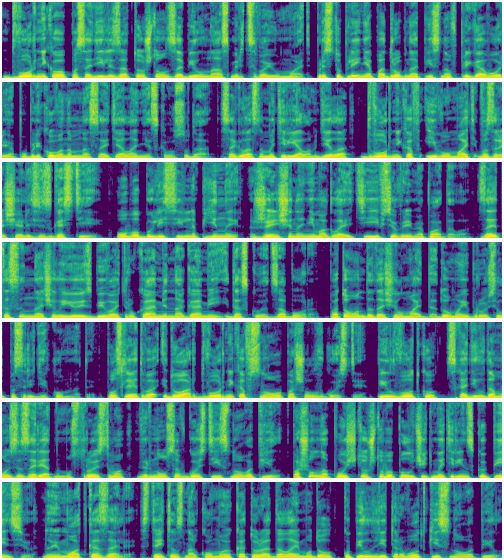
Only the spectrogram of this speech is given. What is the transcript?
Дворникова посадили за то, что он забил насмерть свою мать. Преступление подробно описано в приговоре, опубликованном на сайте Аланецкого суда. Согласно материалам дела, Дворников и его мать возвращались из гостей. Оба были сильно пьяны. Женщина не могла идти и все время падала. За это сын начал ее избивать руками, ногами ногами и доской от забора. Потом он дотащил мать до дома и бросил посреди комнаты. После этого Эдуард Дворников снова пошел в гости. Пил водку, сходил домой за зарядным устройством, вернулся в гости и снова пил. Пошел на почту, чтобы получить материнскую пенсию, но ему отказали. Встретил знакомую, которая отдала ему долг, купил литр водки и снова пил.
